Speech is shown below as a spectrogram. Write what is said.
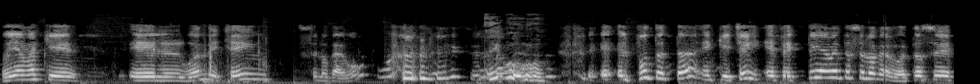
Oye, además que el weón de Chain se lo cagó. Sí, po. Eh, El punto está en que Chain efectivamente se lo cagó. Entonces,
